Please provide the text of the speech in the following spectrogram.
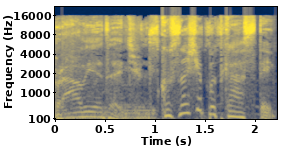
Právě teď. Zkus naše podcasty.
